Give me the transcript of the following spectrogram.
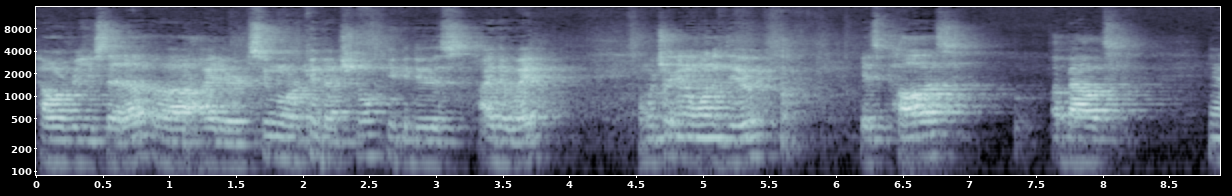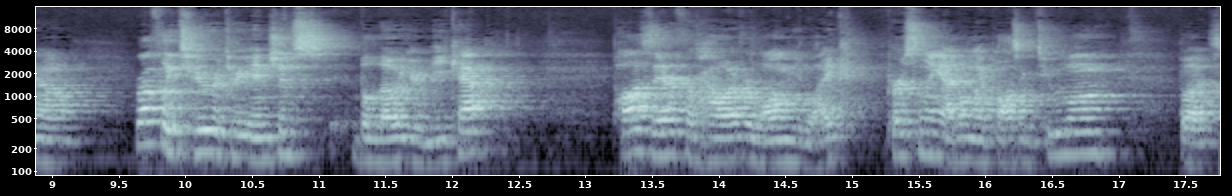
however you set up, uh, either sumo or conventional. You can do this either way. And what you're going to want to do is pause about, you know, roughly two or three inches below your kneecap. Pause there for however long you like. Personally, I don't like pausing too long, but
